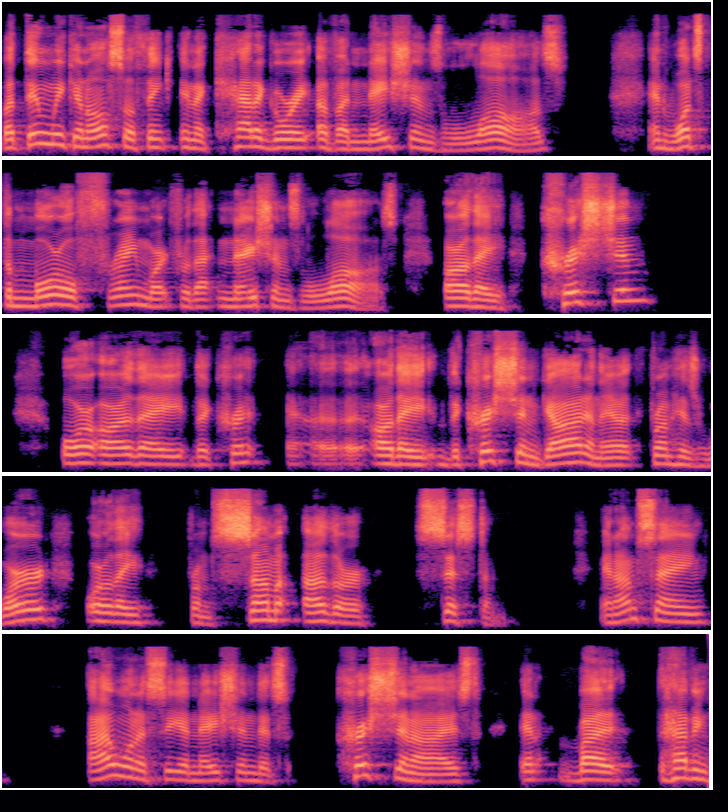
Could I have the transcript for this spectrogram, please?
But then we can also think in a category of a nation's laws and what's the moral framework for that nation's laws? Are they Christian or are they the uh, are they the Christian God and they're from his word or are they from some other system? And I'm saying I want to see a nation that's Christianized and by having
